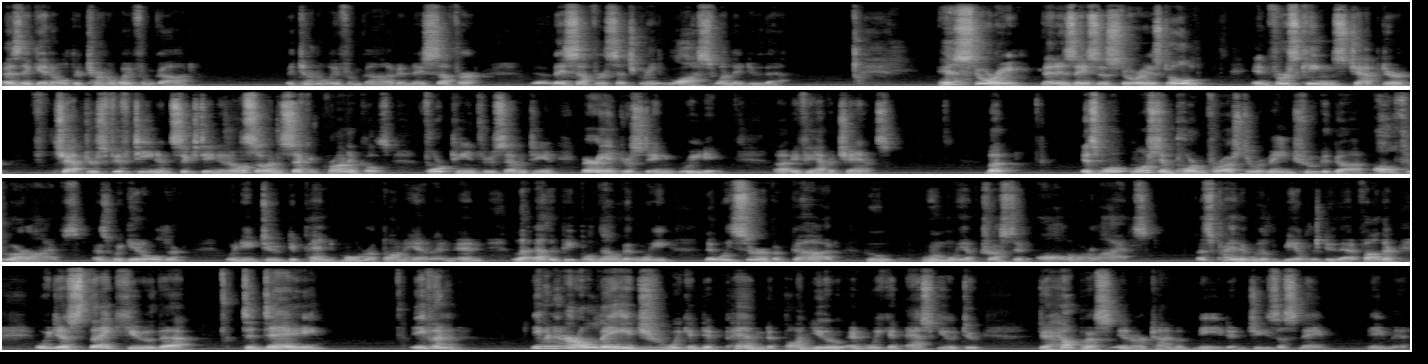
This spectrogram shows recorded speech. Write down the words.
as they get older, turn away from God. They turn away from God and they suffer. They suffer such great loss when they do that. His story, that is Asa's story, is told in 1 Kings chapter chapters 15 and 16, and also in Second Chronicles 14 through 17. Very interesting reading uh, if you have a chance. But it's mo- most important for us to remain true to God all through our lives. As we get older, we need to depend more upon Him and, and let other people know that we that we serve a God who whom we have trusted all of our lives. Let's pray that we'll be able to do that. Father, we just thank you that today, even even in our old age, we can depend upon you and we can ask you to to help us in our time of need. In Jesus' name, amen.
